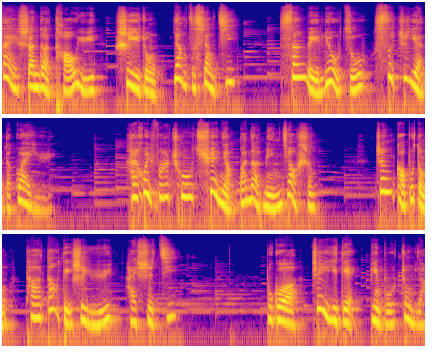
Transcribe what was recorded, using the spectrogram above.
岱山的桃鱼是一种样子像鸡、三尾六足、四只眼的怪鱼，还会发出雀鸟般的鸣叫声，真搞不懂它到底是鱼还是鸡。不过这一点并不重要，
